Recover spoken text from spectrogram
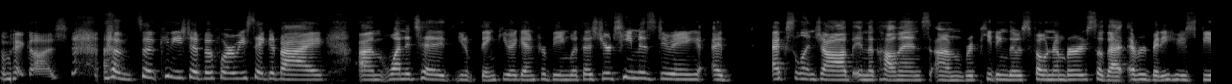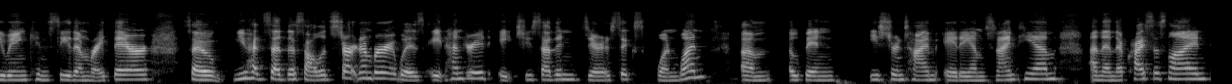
Oh my gosh. Um, so Kenesha, before we say goodbye, um, wanted to, you know, thank you again for being with us. Your team is doing a excellent job in the comments um, repeating those phone numbers so that everybody who's viewing can see them right there. So you had said the solid start number, it was 800-827-0611, um, open Eastern time, 8 a.m. to 9 p.m. And then the crisis line,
